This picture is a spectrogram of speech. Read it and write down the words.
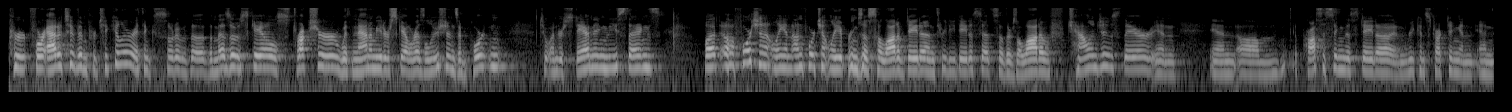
per, for additive in particular, I think sort of the, the mesoscale structure with nanometer scale resolution is important to understanding these things. But uh, fortunately and unfortunately, it brings us a lot of data and 3D data sets, so there's a lot of challenges there in, in um, processing this data and reconstructing and, and,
